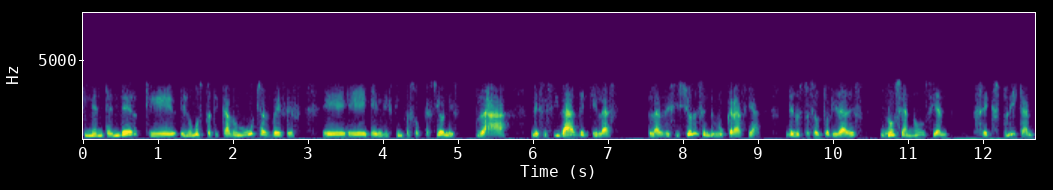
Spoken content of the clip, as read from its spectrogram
sin entender que lo hemos platicado muchas veces eh, eh, en distintas ocasiones, la necesidad de que las, las decisiones en democracia de nuestras autoridades no se anuncian, se explican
